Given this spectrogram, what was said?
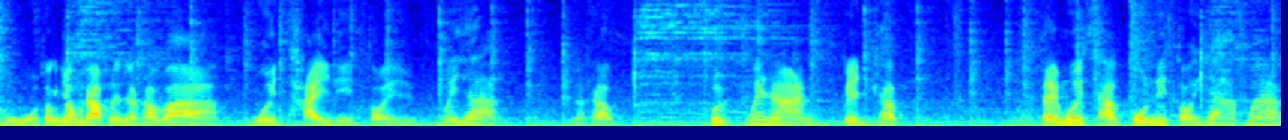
โอ้ต้องยอมรับเลยนะครับว่ามวยไทยนี่ต่อยไม่ยาก นะครับ ฝึกไม่นานเป็นครับ แต่มวยสากลนี่ต่อยยากมาก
